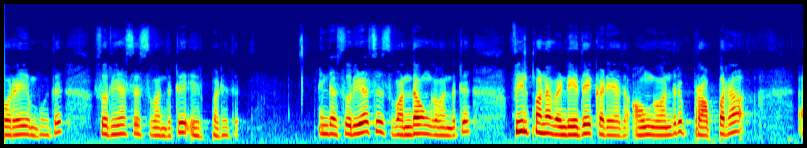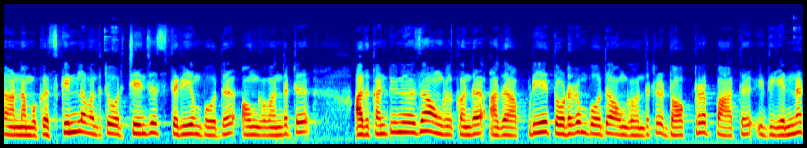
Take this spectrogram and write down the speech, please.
குறையும் போது சொரியாசிஸ் வந்துட்டு ஏற்படுது. இந்த சொரியாசிஸ் வந்தவங்க வந்துட்டு ஃபீல் பண்ண வேண்டியதே கிடையாது. அவங்க வந்துட்டு ப்ராப்பராக நமக்கு ஸ்கின்ல வந்துட்டு ஒரு சேஞ்சஸ் தெரியும் போது அவங்க வந்துட்டு அது கண்டினியூஸாக அவங்களுக்கு வந்து அதை அப்படியே தொடரும் போது அவங்க வந்துட்டு டாக்டரை பார்த்து இது என்ன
